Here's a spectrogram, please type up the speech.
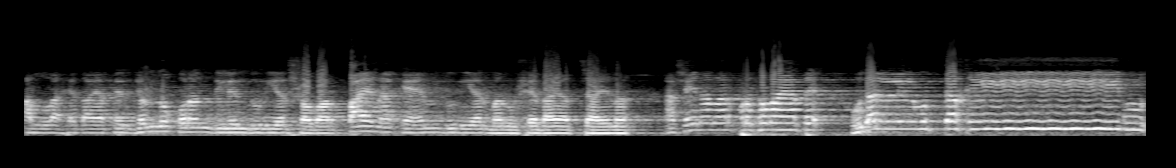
আল্লাহ হেদায়াতের জন্য কোরআন দিলেন, দুনিয়ার সবার পায় না কেন, দুনিয়ার মানুষ হেদায়াত চায় না। আসেন আমার প্রথম আয়াতে হুদাল্লিল মুত্তাকিন।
